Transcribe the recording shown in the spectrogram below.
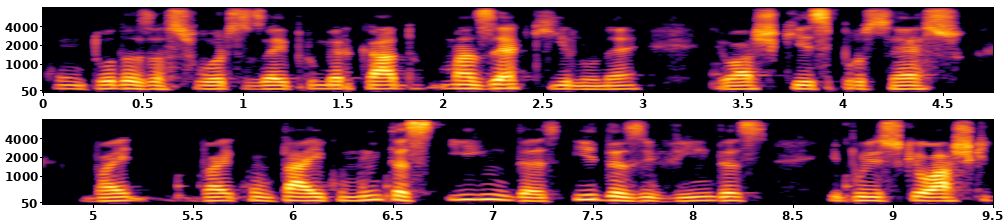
com todas as forças aí para o mercado, mas é aquilo, né? Eu acho que esse processo vai, vai contar aí com muitas indas, idas e vindas, e por isso que eu acho que,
